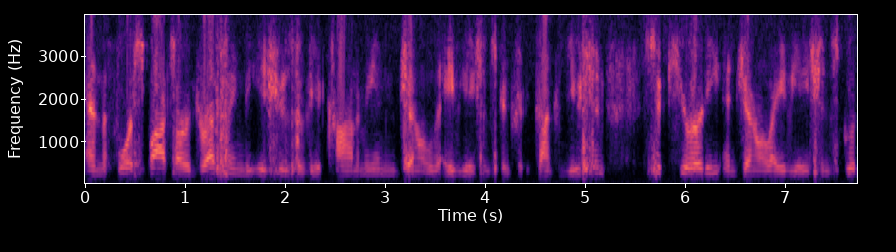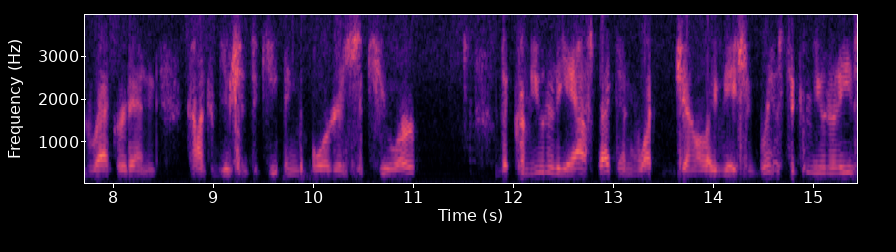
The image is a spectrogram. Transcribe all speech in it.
And the four spots are addressing the issues of the economy and general aviation's contribution, security and general aviation's good record and contribution to keeping the borders secure, the community aspect and what general aviation brings to communities,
